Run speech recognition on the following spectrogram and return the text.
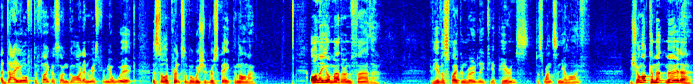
a day off to focus on God and rest from your work is still a principle we should respect and honour. Honour your mother and father. Have you ever spoken rudely to your parents just once in your life? You shall not commit murder.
